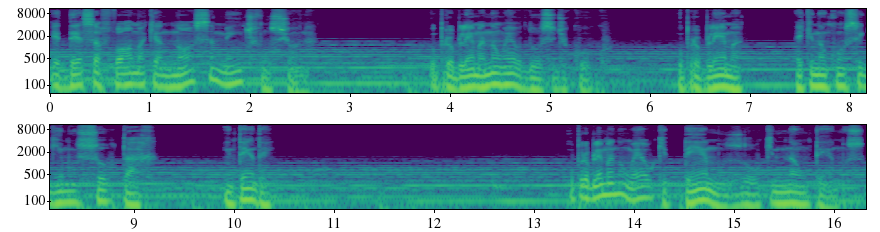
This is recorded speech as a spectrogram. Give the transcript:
É dessa forma que a nossa mente funciona. O problema não é o doce de coco. O problema é que não conseguimos soltar. Entendem? O problema não é o que temos ou o que não temos,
